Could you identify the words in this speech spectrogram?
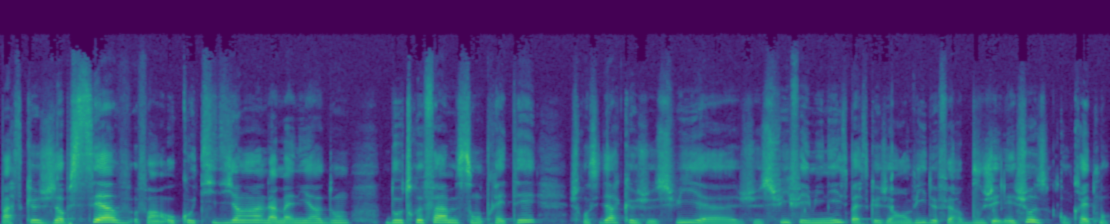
parce que j'observe enfin au quotidien la manière dont d'autres femmes sont traitées je considère que je suis euh, je suis féministe parce que j'ai envie de faire bouger les choses concrètement.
